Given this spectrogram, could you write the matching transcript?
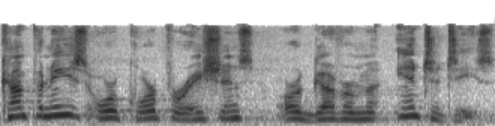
companies or corporations or government entities.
